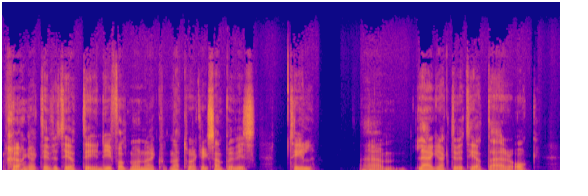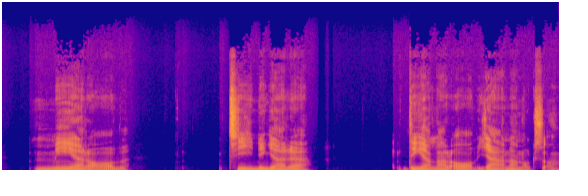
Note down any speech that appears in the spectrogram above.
hög aktivitet i default mode network exempelvis till eh, lägre aktivitet där och mer av tidigare delar av hjärnan också.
